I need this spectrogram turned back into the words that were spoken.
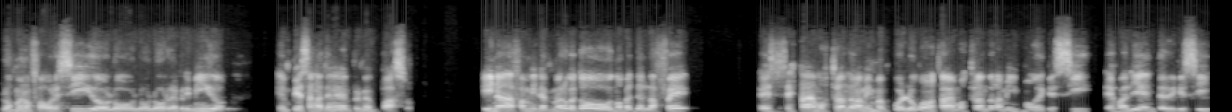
los menos favorecidos, los, los, reprimidos, empiezan a tener el primer paso. Y nada, familia, primero que todo, no perder la fe. se está demostrando ahora mismo, el pueblo bueno está demostrando ahora mismo de que sí es valiente, de que sí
